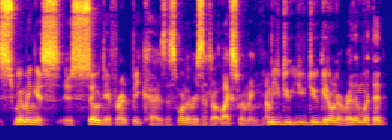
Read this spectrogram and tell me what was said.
swimming is is so different because that's one of the reasons I don't like swimming. I mean, you do you do get on a rhythm with it,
